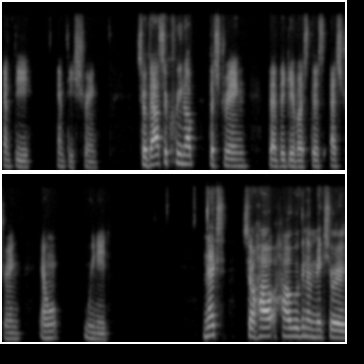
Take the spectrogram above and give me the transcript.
empty empty string. So that's to clean up the string that they give us this S string and we need. Next, so how, how we're gonna make sure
